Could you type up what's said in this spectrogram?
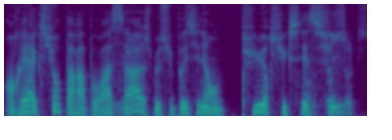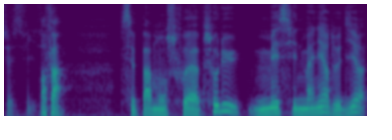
en, réaction par rapport à ça, je me suis positionné en pur success fee. Enfin, c'est pas mon souhait absolu, mais c'est une manière de dire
